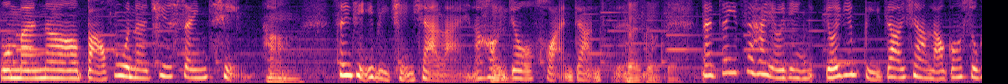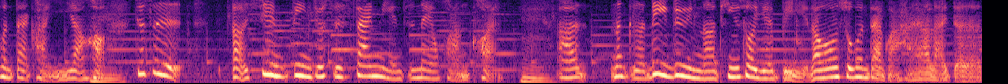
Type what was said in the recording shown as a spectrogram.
我们呢，保护呢去申请，哈，申请一笔钱下来，然后你就还这样子。对对对。那这一次它有一点，有一点比较像劳工纾困贷款一样，哈，就是呃限定就是三年之内还款。嗯。啊，那个利率呢，听说也比劳工纾困贷款还要来的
